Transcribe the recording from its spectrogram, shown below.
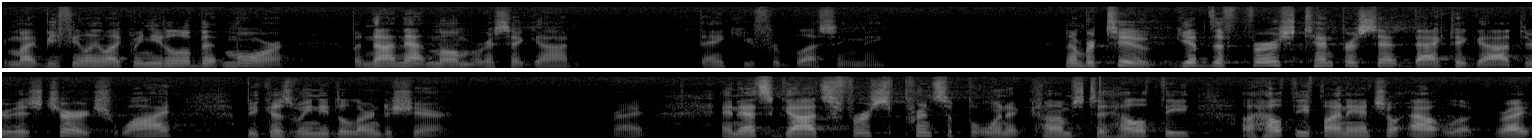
We might be feeling like we need a little bit more. But not in that moment. We're going to say, God, thank you for blessing me. Number two, give the first 10% back to God through His church. Why? Because we need to learn to share, right? And that's God's first principle when it comes to healthy, a healthy financial outlook, right?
